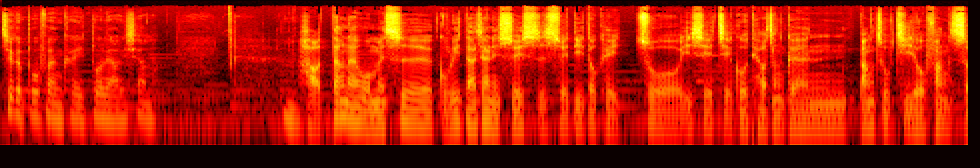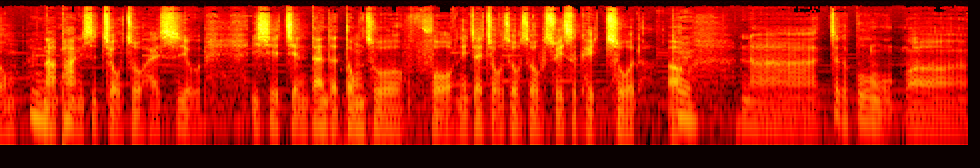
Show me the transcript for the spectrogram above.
这个部分，可以多聊一下吗？嗯，好，当然我们是鼓励大家，你随时随地都可以做一些结构调整跟帮助肌肉放松，嗯，哪怕你是久坐，还是有一些简单的动作，for 你在久坐的时候随时可以做的啊，哦。那这个部分呃。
